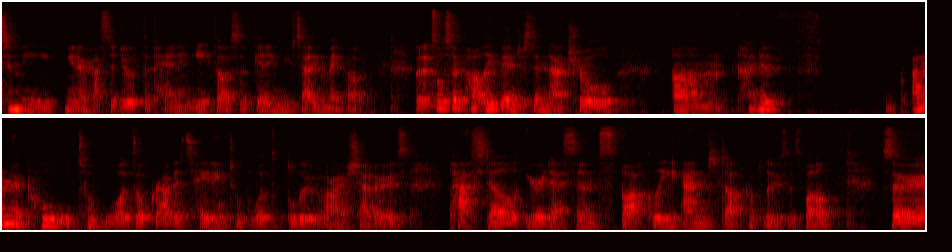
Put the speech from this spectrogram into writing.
to me, you know, has to do with the panning ethos of getting use out of your makeup. But it's also partly been just a natural um, kind of I don't know, pull towards or gravitating towards blue eyeshadows, pastel, iridescent, sparkly, and darker blues as well. So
